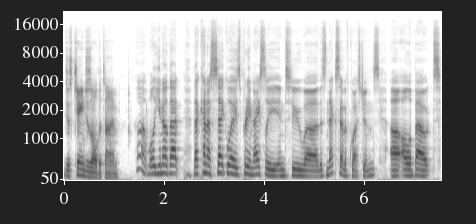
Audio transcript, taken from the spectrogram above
just changes all the time. Huh, well, you know that that kind of segues pretty nicely into uh, this next set of questions, uh, all about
